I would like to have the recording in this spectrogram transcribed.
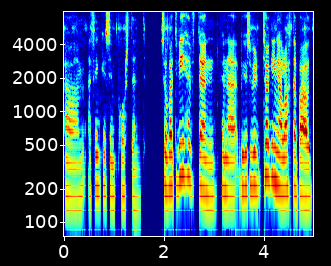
um, I think is important. So what we have done, kinda, because we're talking a lot about,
